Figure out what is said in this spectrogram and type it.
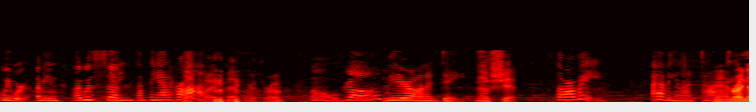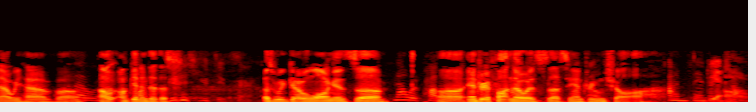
we were, I mean, I was, uh, Getting something out of her What, eye. by the back of her throat? oh God. We're on a date. No shit. So are we. Having a nice time. and right now we have. Uh, So, I'll not I'll get quite into as this good as you two, apparently. as we go along. Is uh, Now would probably uh, be Andrea a good time Fontenot is uh, introduce Sandrine. Shaw. I'm Sandrine Yeah. Shaw. Oh,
